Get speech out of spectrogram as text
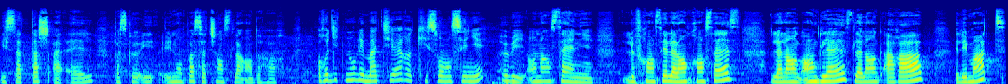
ils s'attachent à elle parce qu'ils n'ont pas cette chance-là en dehors. Redites-nous les matières qui sont enseignées. Oui, on enseigne le français, la langue française, la langue anglaise, la langue arabe, les maths,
